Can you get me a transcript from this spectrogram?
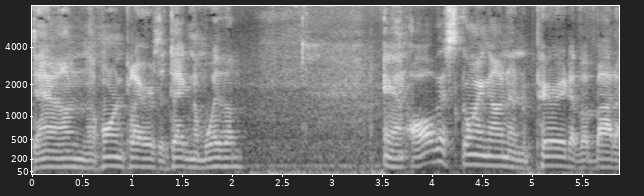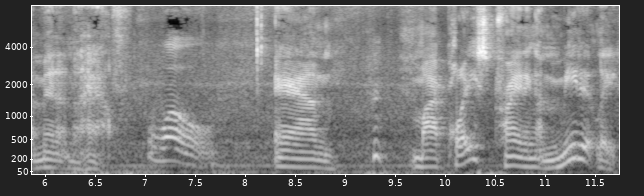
down, the horn players had taken them with them. And all this going on in a period of about a minute and a half. Whoa. And my police training immediately,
